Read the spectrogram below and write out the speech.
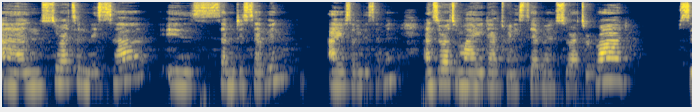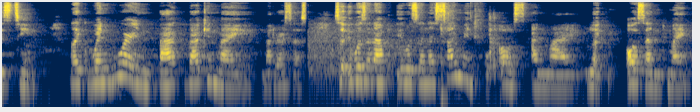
and Surah An-Nisa is 77, ayah 77 and Surah Al-Ma'idah 27, Surah Al-Rad 16. Like when we were in back back in my madrasas, so it was an it was an assignment for us and my like us and my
